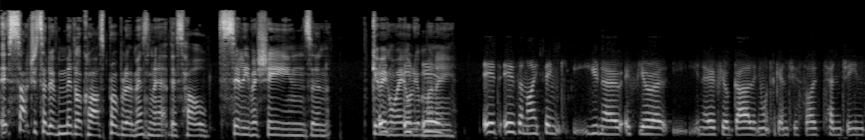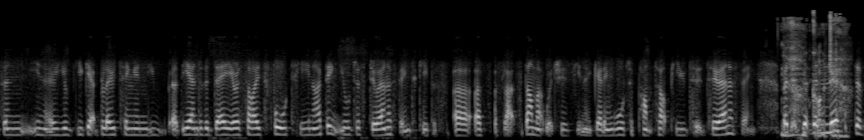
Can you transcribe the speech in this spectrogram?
it's such a sort of middle class problem, isn't it? This whole silly machines and giving it, away all your money. It is, and I think you know if you're a you know if you're a girl and you want to get into your size ten jeans and you know you you get bloating and you at the end of the day you're a size fourteen, I think you'll just do anything to keep a, a, a flat stomach, which is you know getting water pumped up you to to anything. But oh, the, the God, list yeah. of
